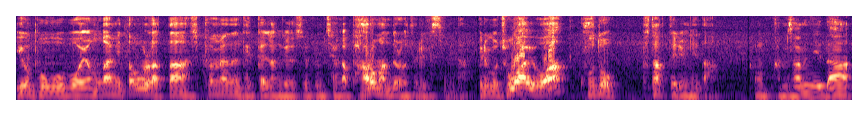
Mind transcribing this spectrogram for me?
이거 보고 뭐 영감이 떠올랐다 싶으면은 댓글 남겨주세요. 그럼 제가 바로 만들어 드리겠습니다. 그리고 좋아요와 구독 부탁드립니다. 감사합니다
